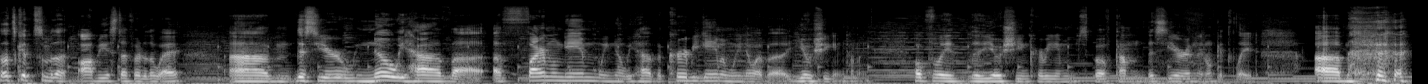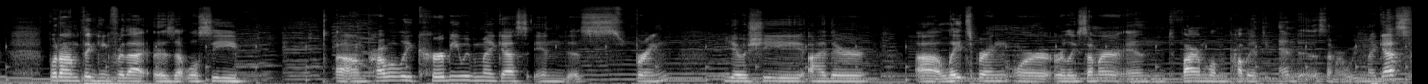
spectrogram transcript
let's get some of the obvious stuff out of the way. Um, this year, we know we have uh, a Fire Emblem game, we know we have a Kirby game, and we know we have a Yoshi game coming hopefully the Yoshi and Kirby games both come this year and they don't get delayed. Um, what I'm thinking for that is that we'll see um, probably Kirby would be my guess in the spring, Yoshi either uh, late spring or early summer, and Fire Emblem probably at the end of the summer would be my guess.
